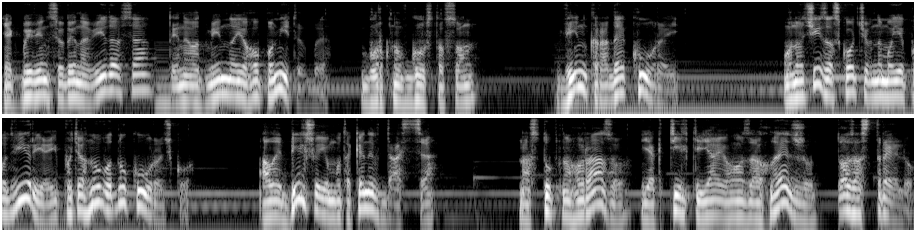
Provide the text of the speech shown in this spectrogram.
Якби він сюди навідався, ти неодмінно його помітив би, буркнув Густавсон. Він краде курей. Уночі заскочив на моє подвір'я і потягнув одну курочку, але більше йому таке не вдасться. Наступного разу, як тільки я його загледжу, то застрелю.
